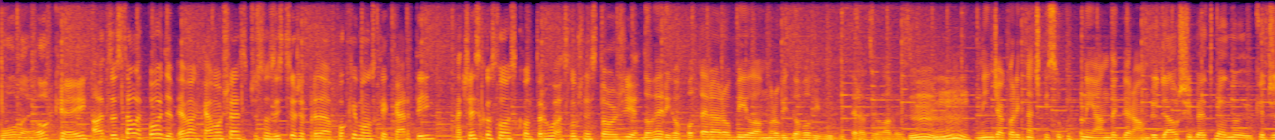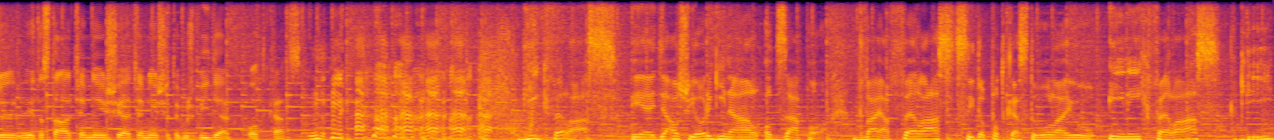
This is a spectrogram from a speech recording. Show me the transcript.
Vole, OK. Ale to je stále pohode. Ja mám kamoša, čo som zistil, že predáva pokémonské karty na československom trhu a slušne z toho žije. Do Harryho Pottera robil a on robí do Hollywoodu teraz veľa vecí. Mm. Ninja korytnačky sú úplný underground. Ďalší Batman, keďže je to stále temnejšie a temnejšie, tak už vyjde ako podcast. Geek Fellas je ďalší originál od ZAPO. Dvaja Fellas si do podcastu volajú iných Fellas, Geeks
